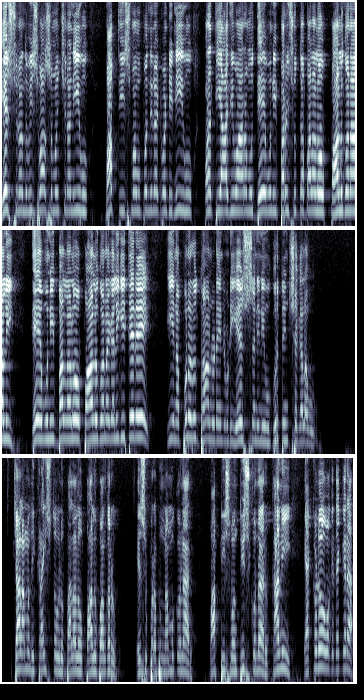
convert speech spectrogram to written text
యేసునందు విశ్వాసం ఉంచిన నీవు బాప్తిస్మము పొందినటువంటి నీవు ప్రతి ఆదివారము దేవుని పరిశుద్ధ బలలో పాల్గొనాలి. దేవుని బలలో పాల్గొనగలిగితేనే ఈయన పునరుద్ధానుడైనటువంటి యేసు అని నీవు గుర్తించగలవు. చాలామంది క్రైస్తవులు బలలో పాలు పొందరు. యేసు ప్రభు నమ్ముకున్నారు బాప్తిస్మం తీసుకున్నారు. కానీ ఎక్కడో ఒక దగ్గర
